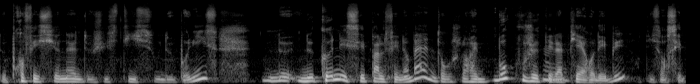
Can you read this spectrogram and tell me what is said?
de professionnels, de justice ou de police ne, connaissaient pas le phénomène. Donc je leur ai beaucoup jeté la mm. pierre au début, disant c'est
